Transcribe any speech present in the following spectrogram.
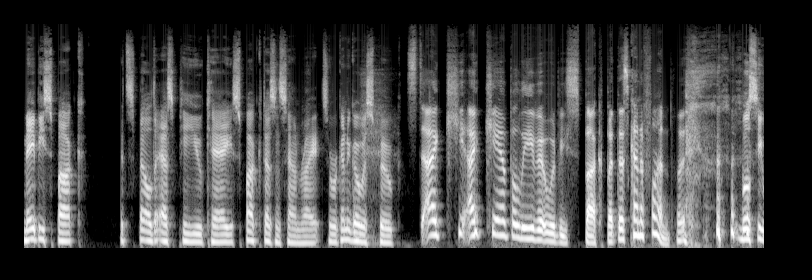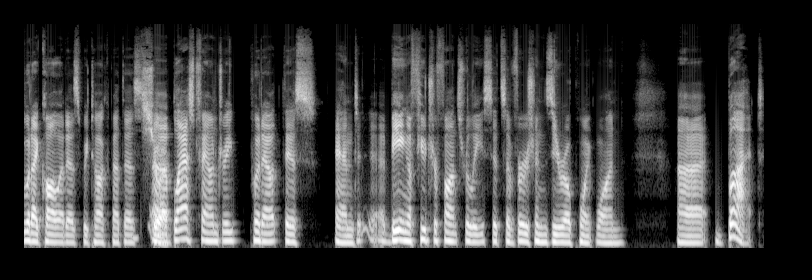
maybe Spuck. It's spelled S P U K. Spuck doesn't sound right, so we're going to go with Spook. I can't, I can't believe it would be Spuck, but that's kind of fun. we'll see what I call it as we talk about this. Sure. Uh, Blast Foundry put out this, and uh, being a Future Fonts release, it's a version 0.1. Uh, but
